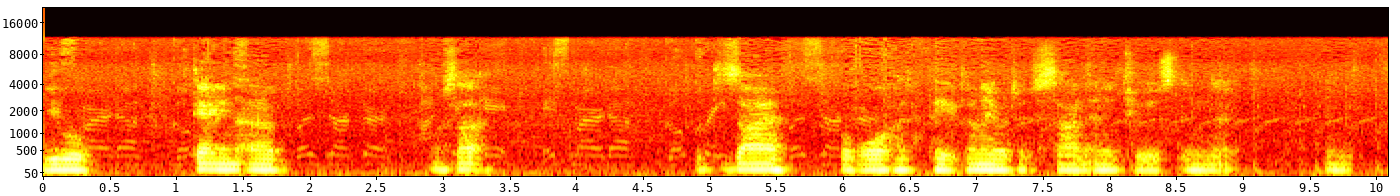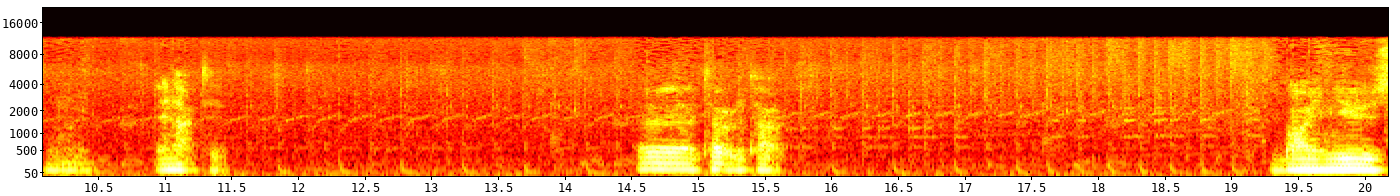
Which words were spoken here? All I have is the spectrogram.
You will gain a. What's that? The desire for war has peaked, unable to assign any choice in the Mm, inactive. Uh, total attack. Buying news.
